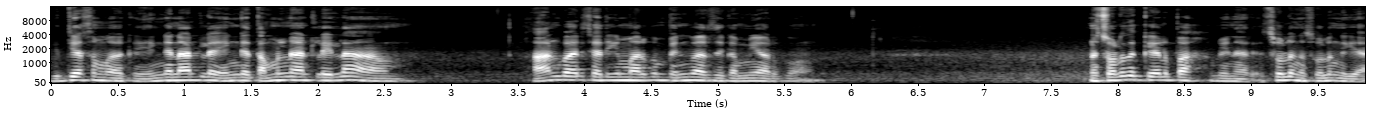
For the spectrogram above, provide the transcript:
வித்தியாசமாக இருக்குது எங்கள் நாட்டில் எங்கள் தமிழ்நாட்டிலலாம் ஆண் வாரிசு அதிகமாக இருக்கும் பெண் வாரிசு கம்மியாக இருக்கும். நான் சொல்கிறது கேளுப்பா அப்படின்னாரு. சொல்லுங்கள் சொல்லுங்க ஐயா.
